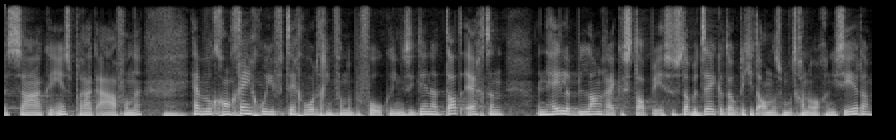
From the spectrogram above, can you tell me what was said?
zaken, inspraakavonden... Hmm. hebben we gewoon geen goede vertegenwoordiging van de bevolking. Dus ik denk dat dat echt een, een hele belangrijke stap is. Dus dat hmm. betekent ook dat je het anders moet gaan organiseren.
